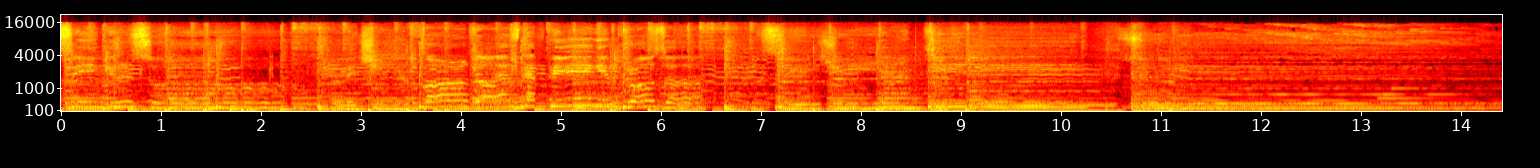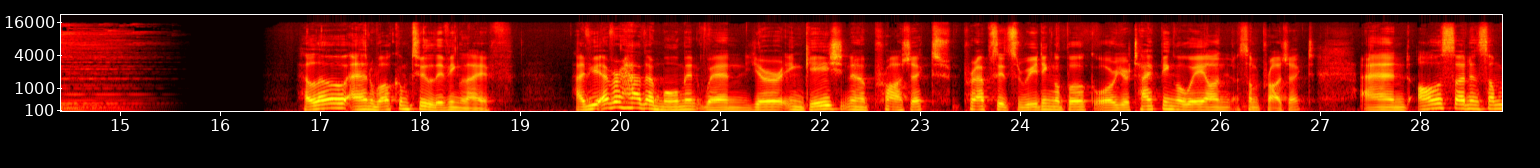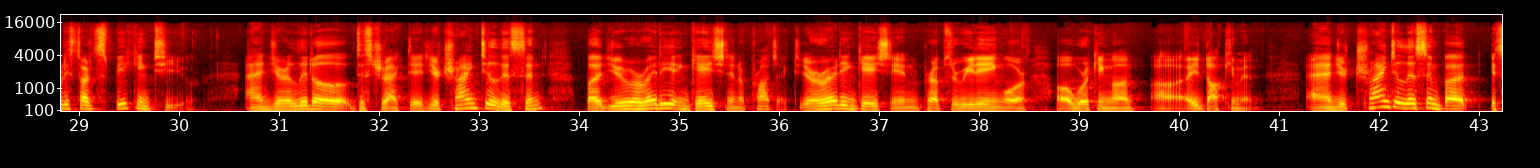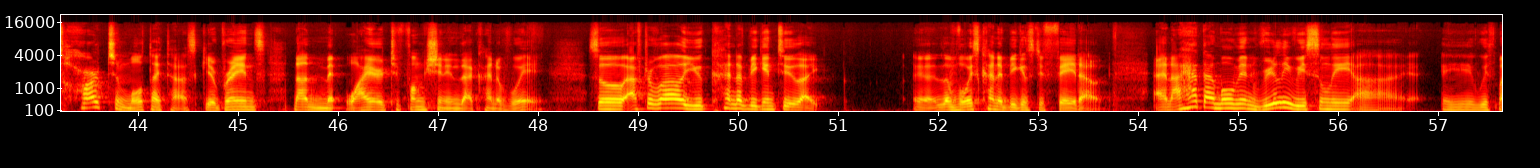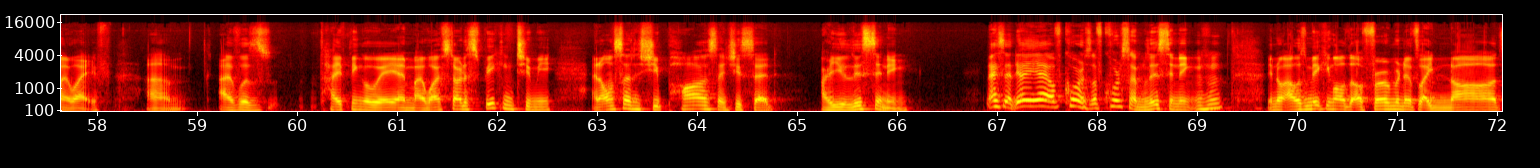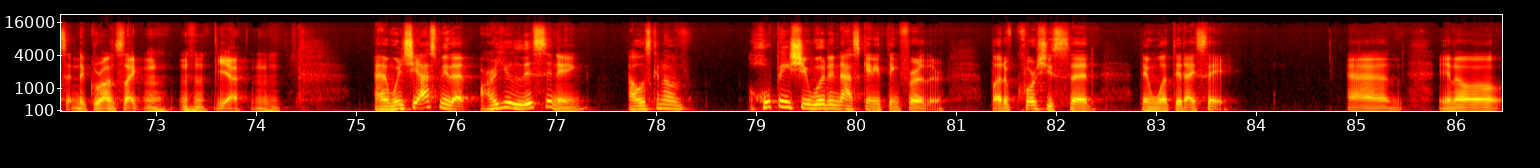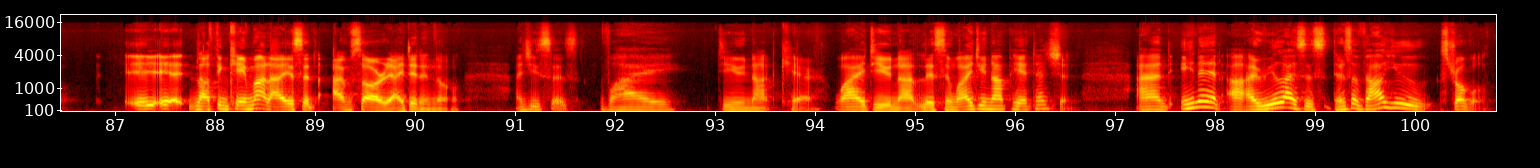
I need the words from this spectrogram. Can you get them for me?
single soul. And stepping in closer. Hello and welcome to Living Life. Have you ever had a moment when you're engaged in a project, perhaps it's reading a book or you're typing away on some project, and all of a sudden somebody starts speaking to you and you're a little distracted, you're trying to listen, but you're already engaged in a project. You're already engaged in perhaps reading or, or working on uh, a document. And you're trying to listen, but it's hard to multitask. Your brain's not wired to function in that kind of way. So after a while, you kind of begin to like, uh, the voice kind of begins to fade out. And I had that moment really recently uh, eh, with my wife. Um, I was typing away, and my wife started speaking to me, and all of a sudden she paused and she said, "Are you listening?" And I said, "Yeah, yeah, of course, of course, I'm listening." hmm You know, I was making all the affirmative like nods and the grunts, like, mm, hmm "Yeah." hmm And when she asked me that, "Are you listening?" I was kind of hoping she wouldn't ask anything further, but of course she said, "Then what did I say?" And you know, it, it, nothing came out. I said, I'm sorry, I didn't know. And she says, Why do you not care? Why do you not listen? Why do you not pay attention? And in it, uh, I realized this, there's a value struggle.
